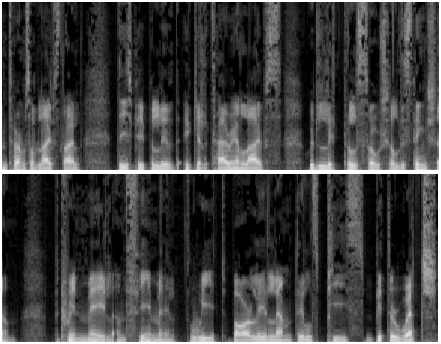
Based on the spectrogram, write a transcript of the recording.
In terms of lifestyle, these people lived egalitarian lives with little social distinction between male and female. Wheat, barley, lentils, peas, bitter vetch,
